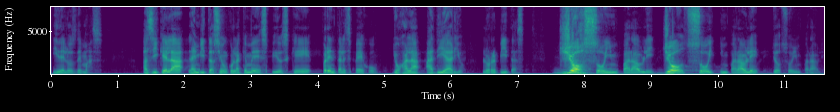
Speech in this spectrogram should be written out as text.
y de los demás. Así que la, invitación con la que me despido es que frente al espejo, y ojalá a diario lo repitas, yo soy imparable, yo soy imparable, yo soy imparable.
